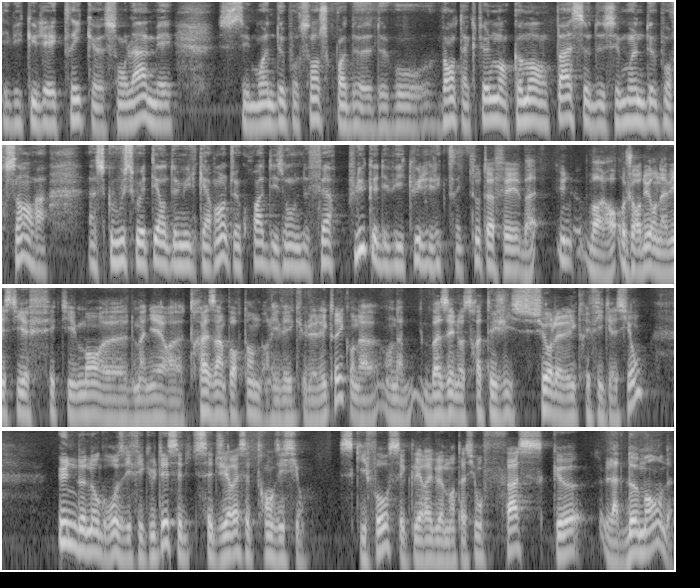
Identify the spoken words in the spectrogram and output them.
des véhicules électriques euh, sont là, mais c'est moins de 2%, je crois, de, vos ventes actuellement. Comment on passe de ces moins de 2% à, à ce que vous souhaitez en 2040 Je crois, disons, ne faire plus que des véhicules électriques? Tout à fait. Bah, aujourd'hui, on investit effectivement euh, de manière très importante dans les véhicules électriques. On a, on a basé notre stratégie sur l'électrification. Une de nos grosses difficultés, c'est de gérer cette transition. Ce qu'il faut, c'est que les réglementations fassent que la demande,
